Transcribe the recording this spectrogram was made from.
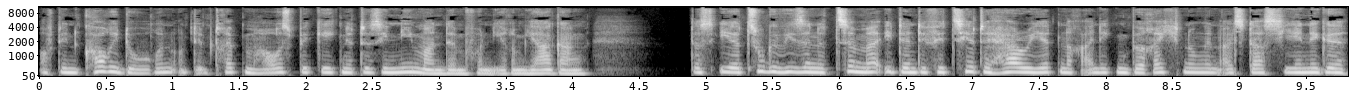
Auf den Korridoren und im Treppenhaus begegnete sie niemandem von ihrem Jahrgang. Das ihr zugewiesene Zimmer identifizierte Harriet nach einigen Berechnungen als dasjenige,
